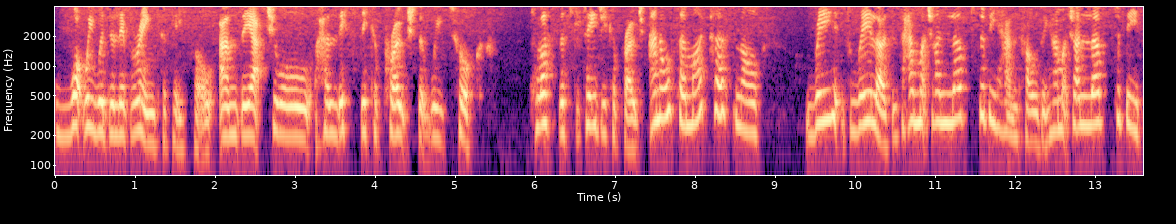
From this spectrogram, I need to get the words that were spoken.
what we were delivering to people and the actual holistic approach that we took, plus the strategic approach, and also my personal re- realizes how much I loved to be hand holding, how much I loved to be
